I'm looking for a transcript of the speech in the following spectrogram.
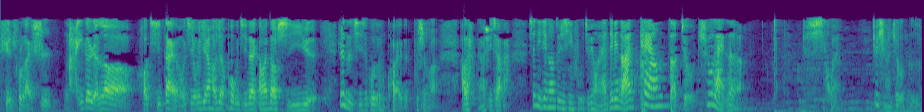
选出来是哪一个人了，好期待哦！其实我现在好想迫不及待，赶快到十一月，日子其实过得很快的，不是吗？好了，赶快睡觉吧，身体健康最是幸福。这边晚安，那边早安，太阳早就出来了，就是喜欢，就喜欢这首歌。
